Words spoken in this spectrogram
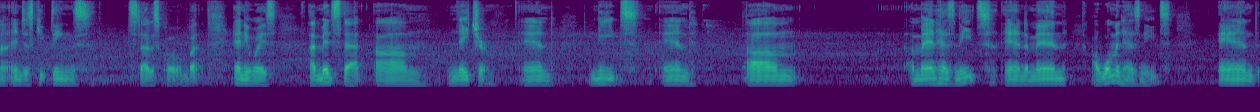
uh, and just keep things status quo. But anyways, amidst that, um, nature and needs and um, a man has needs and a man a woman has needs. And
